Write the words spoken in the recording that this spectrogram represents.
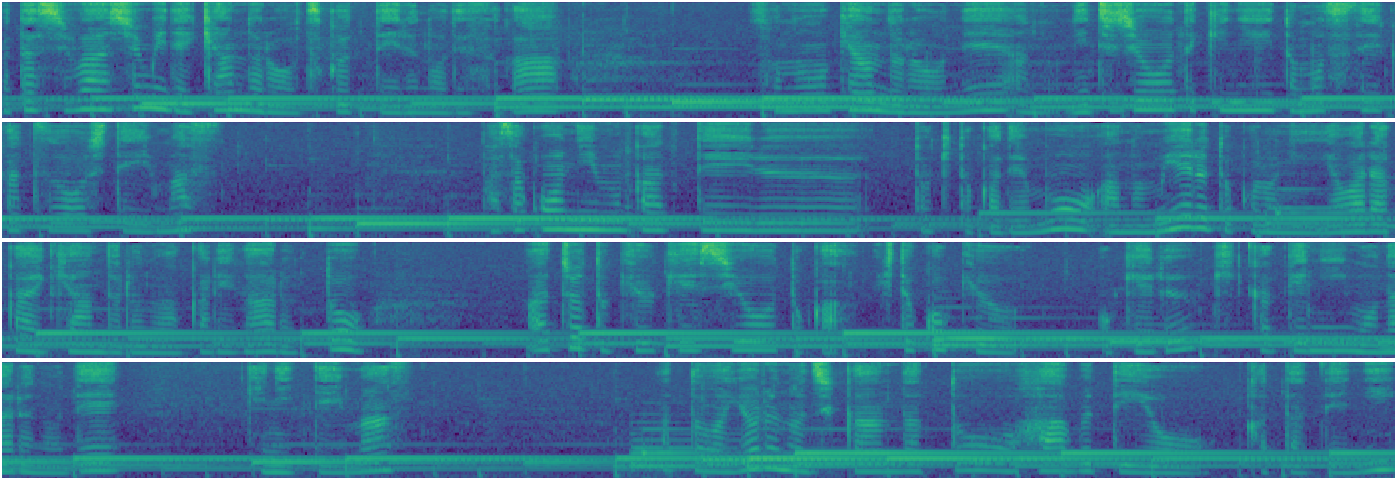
私は趣味でキャンドルを作っているのですがキャンドルをねあの日常的に灯す生活をしています。パソコンに向かっている時とかでもあの見えるところに柔らかいキャンドルの明かりがあるとあちょっと休憩しようとか一呼吸置けるきっかけにもなるので気に入っています。あとは夜の時間だとハーブティーを片手に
